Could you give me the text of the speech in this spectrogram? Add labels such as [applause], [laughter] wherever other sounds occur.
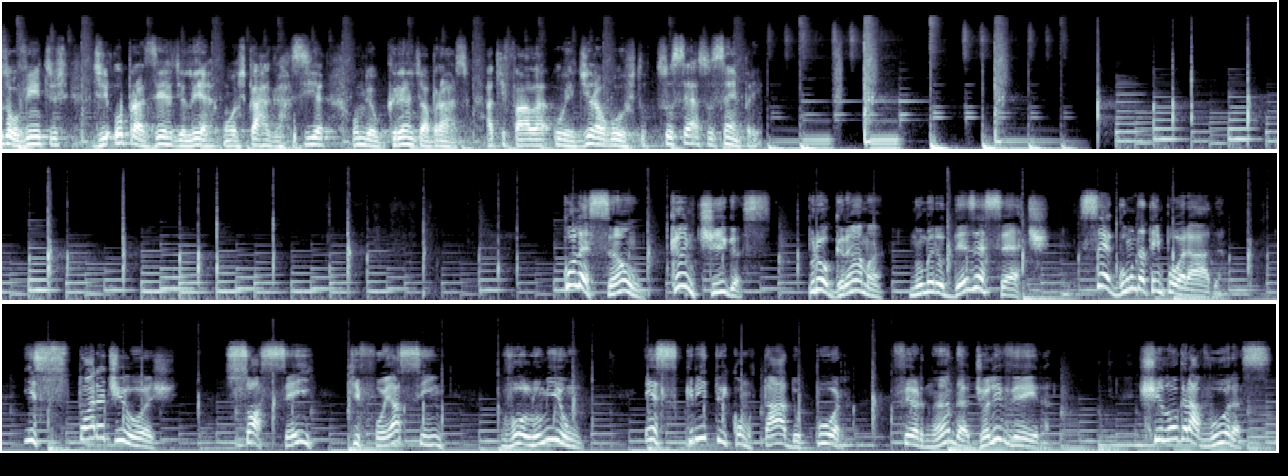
Os ouvintes de O Prazer de Ler com Oscar Garcia, o meu grande abraço. Aqui fala o Edir Augusto. Sucesso sempre! Coleção Cantigas, programa número 17, segunda temporada. História de hoje. Só sei que foi assim. Volume 1. Escrito e contado por Fernanda de Oliveira. Xilogravuras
